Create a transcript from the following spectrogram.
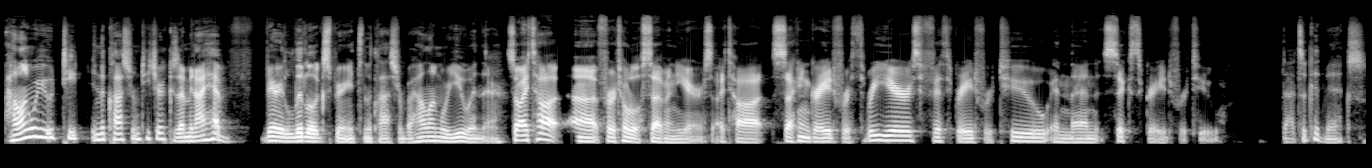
How long were you te- in the classroom, teacher? Because I mean, I have very little experience in the classroom, but how long were you in there? So I taught uh, for a total of seven years. I taught second grade for three years, fifth grade for two, and then sixth grade for two. That's a good mix.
